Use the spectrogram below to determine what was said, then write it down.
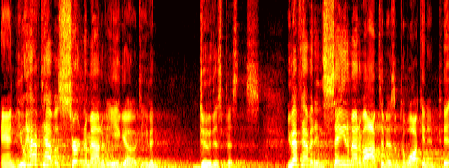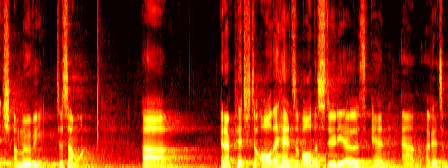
And you have to have a certain amount of ego to even do this business. You have to have an insane amount of optimism to walk in and pitch a movie to someone. Um, and I've pitched to all the heads of all the studios, and um, I've had some,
